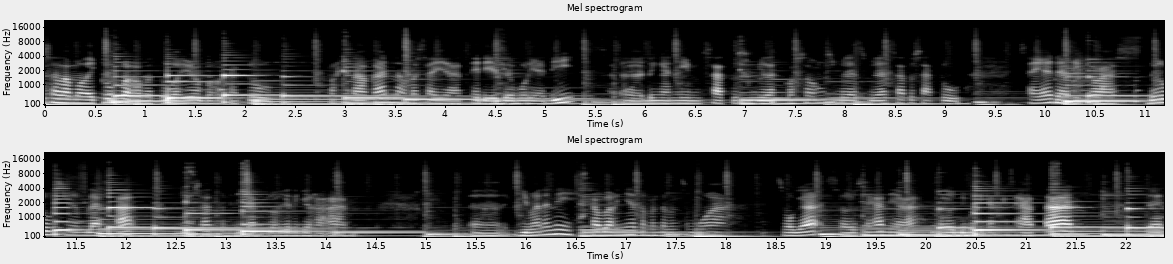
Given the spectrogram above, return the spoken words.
Assalamualaikum warahmatullahi wabarakatuh. Perkenalkan nama saya Teddy Eza Mulyadi eh, dengan NIM 1909911. Saya dari kelas 2019A jurusan Pendidikan Kewarganegaraan. E, gimana nih kabarnya teman-teman semua? Semoga selalu sehat ya, selalu diberikan kesehatan dan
